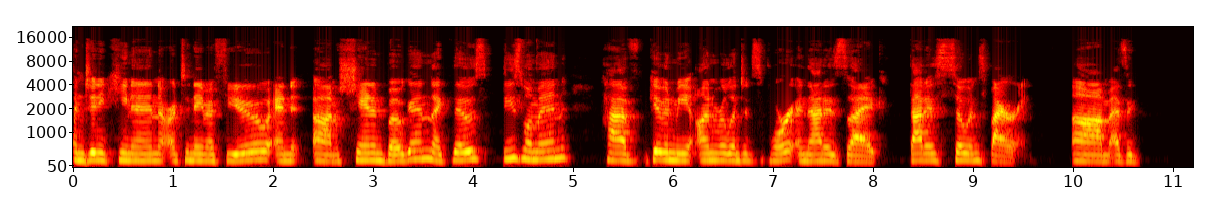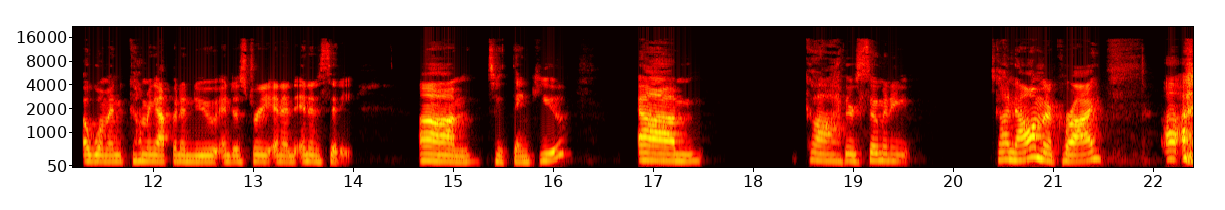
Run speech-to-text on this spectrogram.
and Jenny Keenan are to name a few, and um, Shannon Bogan, like those, these women have given me unrelenting support, and that is like that is so inspiring um, as a a woman coming up in a new industry in an in a city. Um, so thank you. Um, God, there's so many. God, now I'm gonna cry. Uh,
